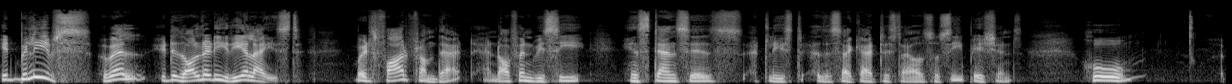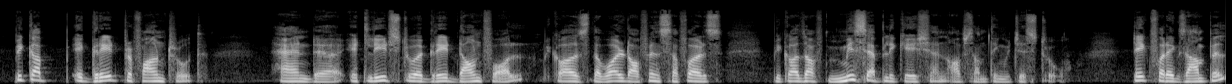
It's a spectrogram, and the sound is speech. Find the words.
it believes, well, it is already realized. But it's far from that, and often we see instances, at least as a psychiatrist, I also see patients who pick up a great profound truth and uh, it leads to a great downfall because the world often suffers because of misapplication of something which is true. Take, for example,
